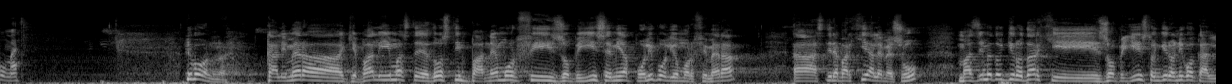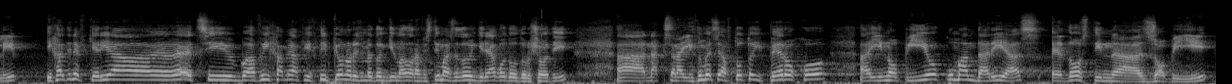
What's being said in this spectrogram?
Βλέπουμε. Λοιπόν, καλημέρα και πάλι. Είμαστε εδώ στην πανέμορφη Ζωπηγή σε μια πολύ πολύ όμορφη μέρα στην επαρχία Λεμεσού μαζί με τον κύριο Τάρχη Ζωπηγή, τον κύριο Νίκο Καλή. Είχα την ευκαιρία, ε, έτσι, αφού είχαμε αφιχθεί πιο νωρίς με τον κινηματογραφιστή μας εδώ, τον Κυριάκο τον Δουρσότη, να ξαναγηθούμε σε αυτό το υπέροχο εινοποιείο κουμανταρίας εδώ στην Ζωπηγή.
